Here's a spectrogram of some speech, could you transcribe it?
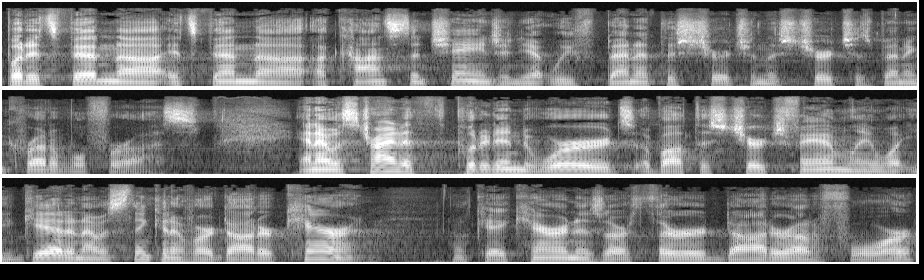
but it's been uh, it's been uh, a constant change, and yet we've been at this church, and this church has been incredible for us. And I was trying to put it into words about this church family and what you get, and I was thinking of our daughter Karen. Okay, Karen is our third daughter out of four.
